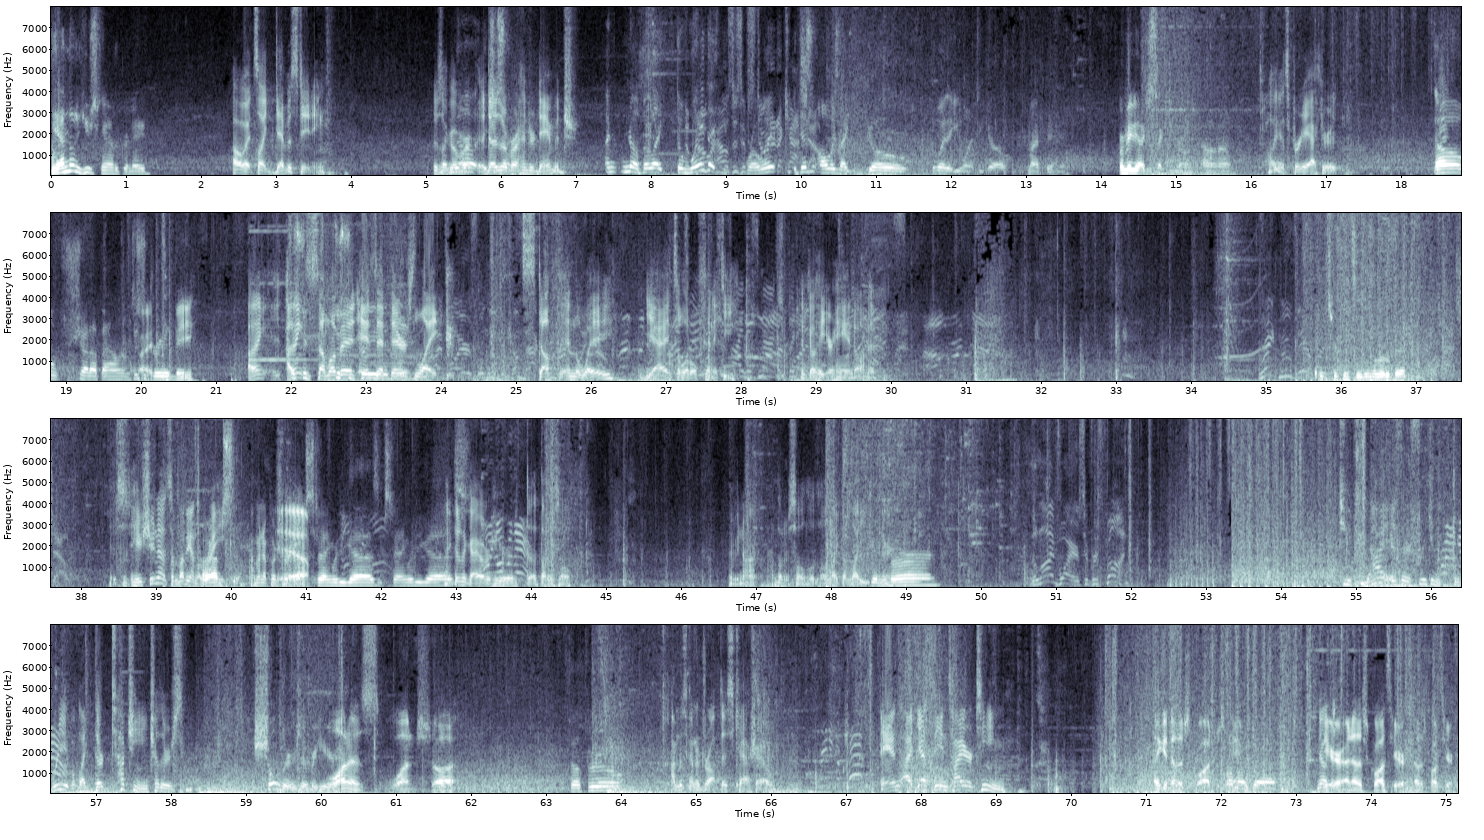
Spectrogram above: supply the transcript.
Yeah, I'm not a huge fan of the grenade. Oh, it's like devastating. There's like No, over, it it's does just over like- 100 damage. I, no, but like the, The way that you throw it, it doesn't out. always like go the way that you want it to go, in my opinion. Or maybe I just like wrong. I don't know. I think it's pretty accurate. Oh, shut up, Alan. Just Right, agree with me. me. I think I Just think a- some of just it agree is if there's me. like Wires will need to come back. stuff in the way. Yeah, it's a little finicky. By this match, but Like you'll hit your hand on it. Great move. Thanks for conceding a little bit. Cash out. It's, he's shooting at somebody on the Oh, I'm right. s- I'm gonna push Yeah. right. I'm staying with you guys. I'm staying with you guys. I think there's a guy over here. I thought I saw. Maybe not. I thought I saw a- like a light. Getting there. burned. The live wires have respawned. Dude, why is there freaking three of them? Like they're touching each other's shoulders over here. One is one shot. Fell through. I'm just gonna drop this cash out. And I guess the entire team. I think another squad just Oh came my god. No, here. Another squad's here. Another squad's here.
